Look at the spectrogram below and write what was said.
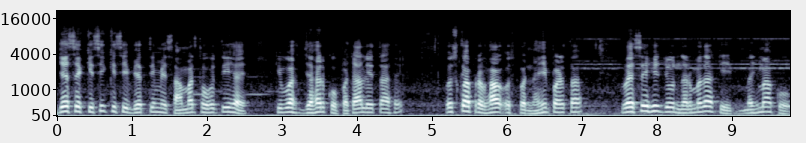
जैसे किसी किसी व्यक्ति में सामर्थ्य होती है कि वह जहर को पचा लेता है, उसका प्रभाव उस पर नहीं पड़ता। वैसे ही जो नर्मदा की महिमा को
